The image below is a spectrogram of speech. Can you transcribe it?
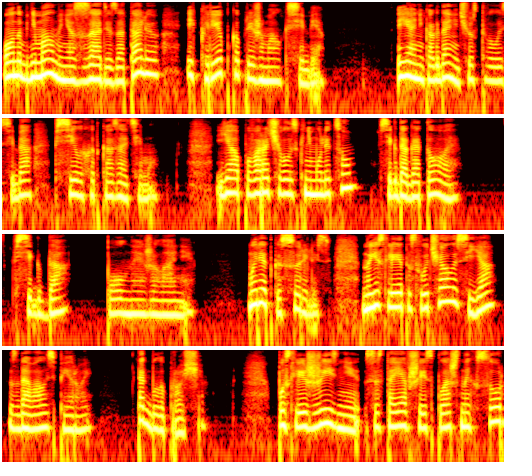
Он обнимал меня сзади за талию и крепко прижимал к себе. Я никогда не чувствовала себя в силах отказать ему. Я поворачивалась к нему лицом, всегда готовая, всегда полное желание. Мы редко ссорились, но если это случалось, я сдавалась первой. Так было проще. После жизни, состоявшей из сплошных ссор,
